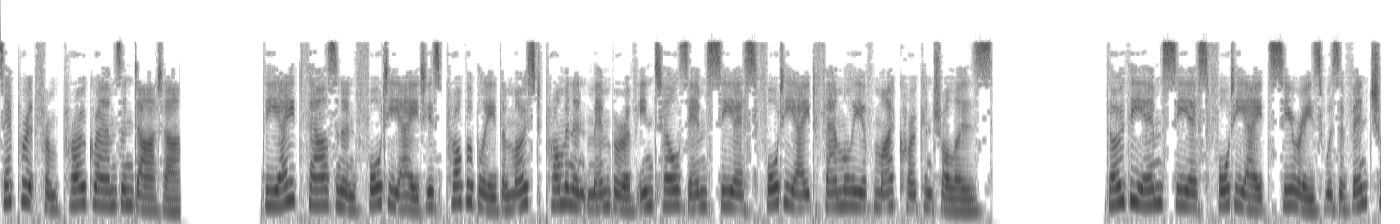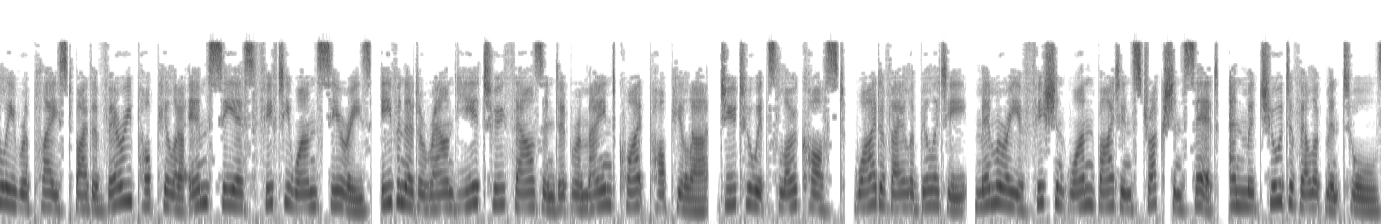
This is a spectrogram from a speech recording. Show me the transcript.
separate from programs and data. The 8048 is probably the most prominent member of Intel's MCS48 family of microcontrollers. Though the MCS48 series was eventually replaced by the very popular MCS51 series, even at around year 2000 it remained quite popular, due to its low cost, wide availability, memory-efficient 1-byte instruction set, and mature development tools.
